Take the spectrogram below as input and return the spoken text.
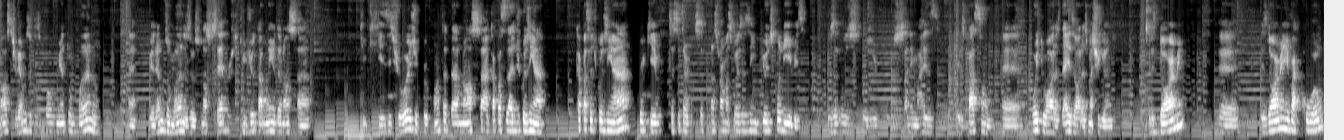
nós tivemos o desenvolvimento humano, né, viramos humanos, o nosso cérebro atingiu o tamanho da nossa que, que existe hoje por conta da nossa capacidade de cozinhar. Capacidade de cozinhar porque você, você transforma as coisas em biodisponíveis. Os, os, os, os animais eles passam é, 8 horas, 10 horas mastigando. Eles dormem, é, eles dormem, evacuam,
